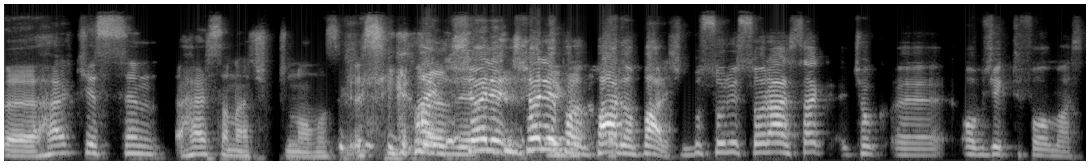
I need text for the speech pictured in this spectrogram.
Ee, herkesin her sanatçının olması gerekiyor. Hayır, şöyle şöyle yapalım. Pardon pardon. Şimdi bu soruyu sorarsak çok e, objektif olmaz.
